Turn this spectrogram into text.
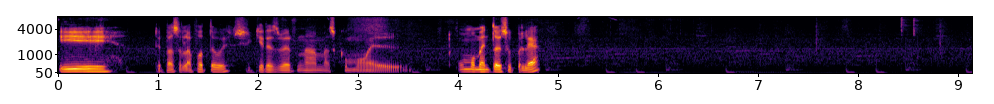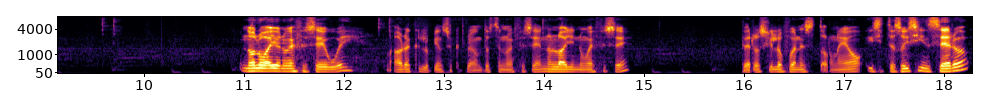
Y te paso la foto, güey, si quieres ver nada más como el un momento de su pelea. No lo hay en UFC, güey. Ahora que lo pienso que preguntaste en UFC, no lo hay en UFC. Pero sí lo fue en ese torneo. Y si te soy sincero,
